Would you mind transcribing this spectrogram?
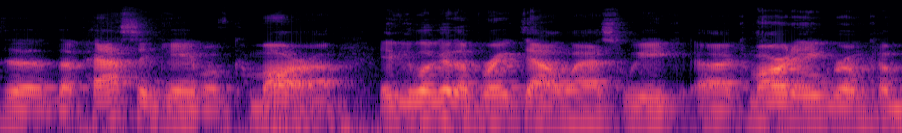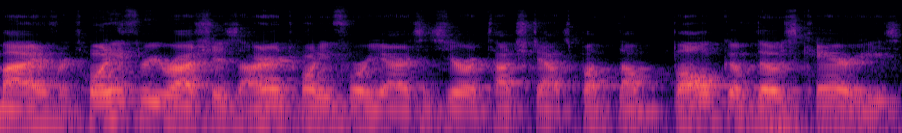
the, the passing game of Kamara. If you look at the breakdown last week, uh, Kamara and Ingram combined for 23 rushes, 124 yards, and zero touchdowns, but the bulk of those carries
